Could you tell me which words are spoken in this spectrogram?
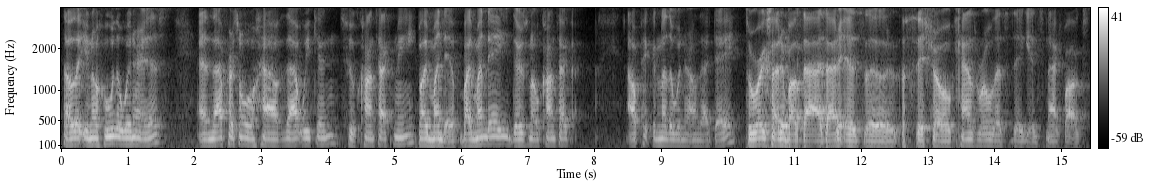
That'll let you know who the winner is. And that person will have that weekend to contact me by Monday. If by Monday there's no contact, I'll pick another winner on that day. So we're excited about that. That is the official Cana's World Let's Dig In snack box.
